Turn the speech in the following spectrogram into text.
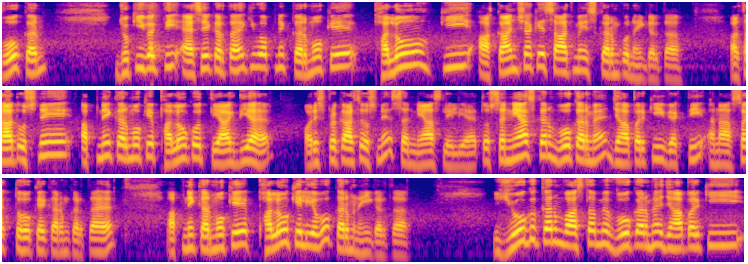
वो कर्म जो कि व्यक्ति ऐसे करता है कि वो अपने कर्मों के फलों की आकांक्षा के साथ में इस कर्म को नहीं करता। अर्थात उसने अपने कर्मों के फलों को त्याग दिया है और इस प्रकार से उसने संन्यास ले लिया है। तो संन्यास कर्म वो कर्म है जहाँ पर कि व्यक्ति अनासक्त होकर कर्म करता है। अपने कर्मों के फलों के लिए वो कर्म नहीं करता। योग कर्म वास्तव में वो कर्म है जहाँ पर कि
